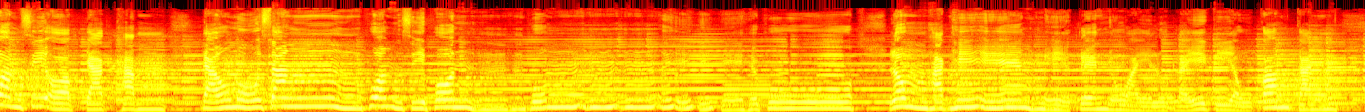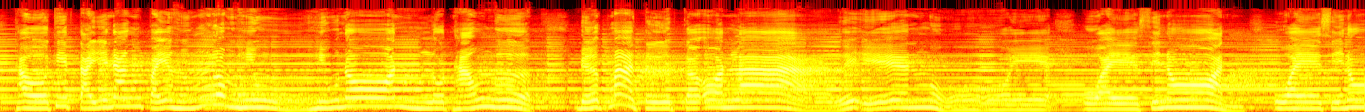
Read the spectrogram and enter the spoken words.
วมสีออกจากธรรมดาวหมูสังพวมสีพลพุ่ม ผู้ลมพัดแห้งเมฆเกลนย่วยหลุดไหลเกี่ยวก้อมกัน เท่าที่ไตนั่งไปหึงลมหิว หิวนอนหลุดเหาเงือบเดึกมาตืบกะอ่อนลาเอ้ยเอ็นโงยอวยสินอนอวยสินอ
